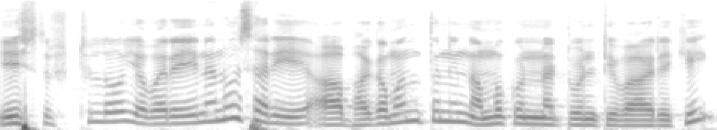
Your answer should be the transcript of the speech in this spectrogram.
ఈ సృష్టిలో ఎవరైనాను సరే ఆ భగవంతుని నమ్ముకున్నటువంటి వారికి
